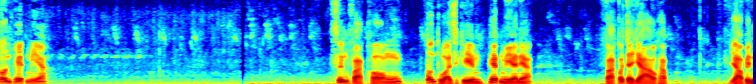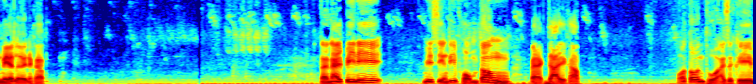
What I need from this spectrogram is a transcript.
ต้นเพศเมีย ซึ่งฝักของต้นถั่วไอศครีมเพศเมียเนี่ยฝักก็จะยาวครับ ยาวเป็นเมตรเลยนะครับ แต่ในปีนี้มีเสียงที่ผมต้องแปลกใจครับ เพราะต้นถั่วไอศครีม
